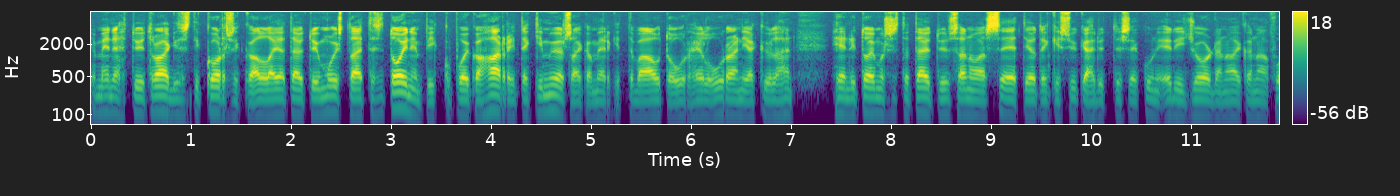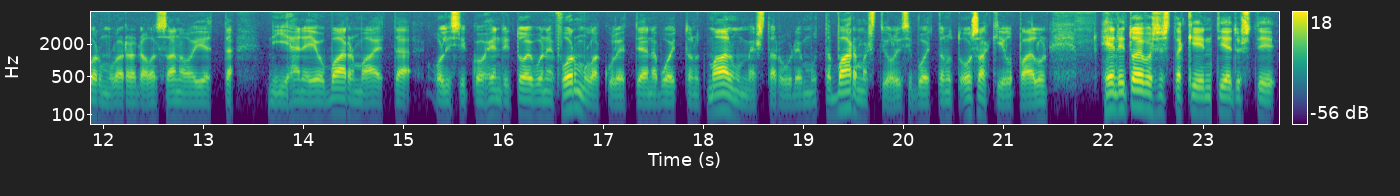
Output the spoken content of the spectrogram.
Ja menehtyi traagisesti Korsikalla. Ja täytyy muistaa, että se toinen pikkupoika Harri teki myös aika merkittävää autourheiluuran. Ja kyllähän Henri Toimosesta täytyy sanoa se, että jotenkin sykähdytti se, kun Eddie Jordan aikanaan formularadalla sanoi, että niin hän ei ole varma, että olisiko Henri Toivonen formulakuljettajana voittanut maailmanmestaruuden, mutta varmasti olisi voittanut osakilpailun. Henri Toivosestakin tietysti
